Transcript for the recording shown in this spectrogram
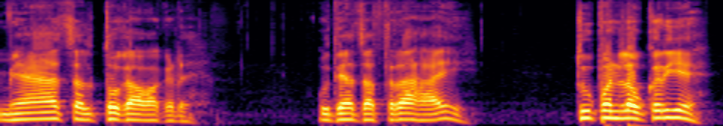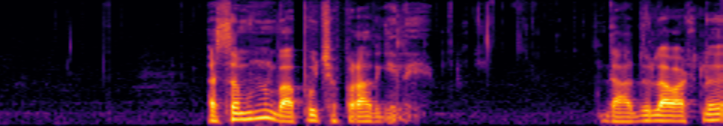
म्या चलतो गावाकडे. उद्या जत्रा आहे तू पण लवकर ये. असं म्हणून बापू छपरात गेले. दादूला वाटलं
